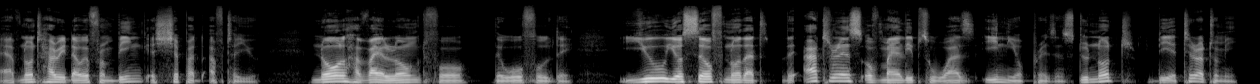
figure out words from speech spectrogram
I have not hurried away from being a shepherd after you, nor have I longed for the woeful day. You yourself know that the utterance of my lips was in your presence. Do not be a terror to me.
